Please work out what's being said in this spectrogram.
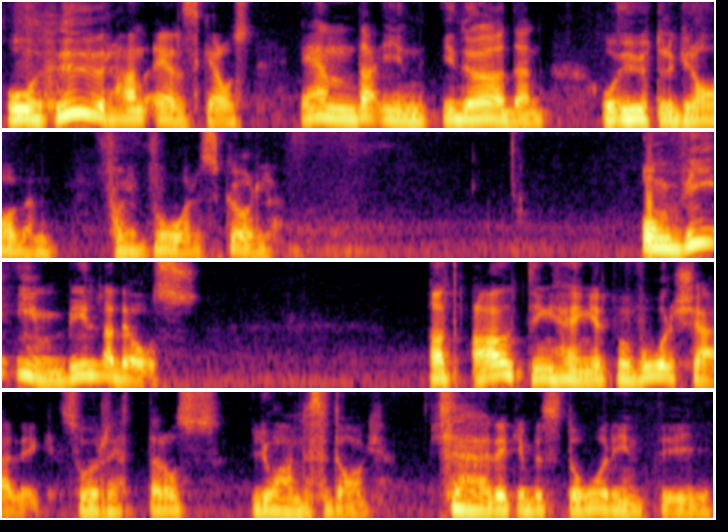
och hur han älskar oss ända in i döden och ut ur graven för vår skull. Om vi inbillade oss att allting hänger på vår kärlek så rättar oss Johannes idag. Kärleken består inte i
